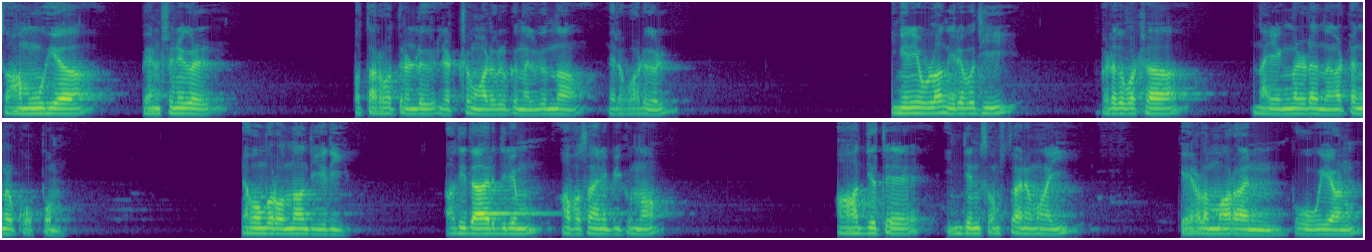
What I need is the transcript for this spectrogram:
സാമൂഹ്യ പെൻഷനുകൾ പത്തറുപത്തിരണ്ട് ലക്ഷം ആളുകൾക്ക് നൽകുന്ന നിലപാടുകൾ ഇങ്ങനെയുള്ള നിരവധി ഇടതുപക്ഷ നയങ്ങളുടെ നേട്ടങ്ങൾക്കൊപ്പം നവംബർ ഒന്നാം തീയതി അതിദാരിദ്ര്യം അവസാനിപ്പിക്കുന്ന ആദ്യത്തെ ഇന്ത്യൻ സംസ്ഥാനമായി കേരളം മാറാൻ പോവുകയാണ്.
